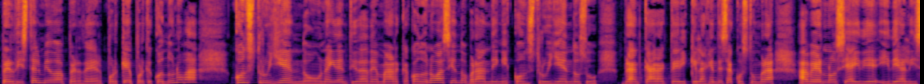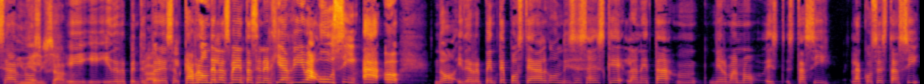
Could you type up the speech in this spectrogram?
perdiste el miedo a perder. ¿Por qué? Porque cuando uno va construyendo una identidad de marca, cuando uno va haciendo branding y construyendo su brand character y que la gente se acostumbra a vernos y a idealizarnos y, de repente tú eres el cabrón de las ventas, energía arriba, uh, sí, ah, oh, ¿no? Y de repente postear algo donde dices, ¿sabes qué? La neta, mm, mi hermano está así, la cosa está así.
